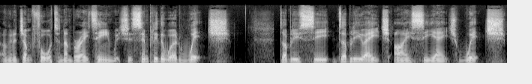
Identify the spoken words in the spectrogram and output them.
I'm going to jump forward to number 18, which is simply the word which. W C W H I C H, which.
